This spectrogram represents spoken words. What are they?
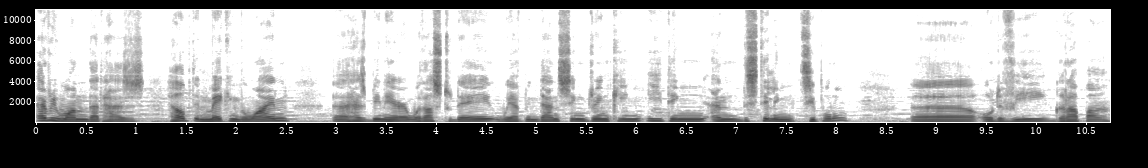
everyone that has helped in making the wine uh, has been here with us today. We have been dancing, drinking, eating, and distilling tsiporo, uh, eau de vie, grappa.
